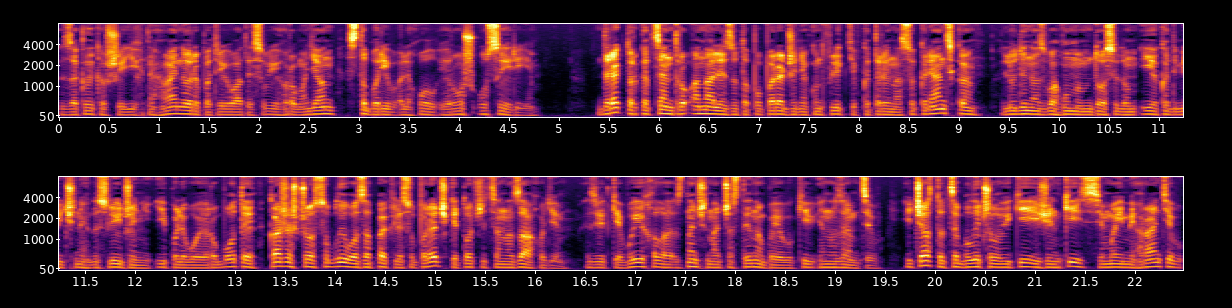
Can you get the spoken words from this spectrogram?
закликавши їх негайно репатріювати своїх громадян з таборів Альхол і Рош у Сирії. Директорка Центру аналізу та попередження конфліктів Катерина Сокарянська, людина з вагомим досвідом і академічних досліджень, і польової роботи, каже, що особливо запеклі суперечки точаться на заході, звідки виїхала значна частина бойовиків іноземців. І часто це були чоловіки і жінки з сімей мігрантів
